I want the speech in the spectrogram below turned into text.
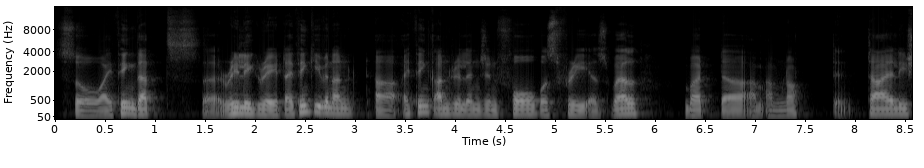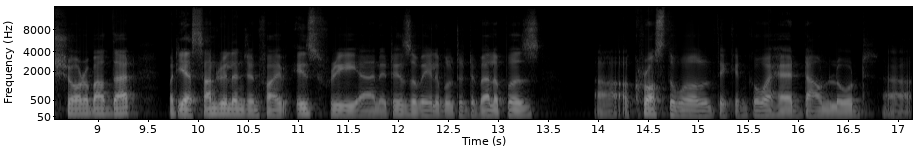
So i think that's uh, really great. I think even uh, i think unreal engine 4 was free as well but uh, I'm, I'm not entirely sure about that. But yes unreal engine 5 is free and it is available to developers uh, across the world. They can go ahead download uh,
